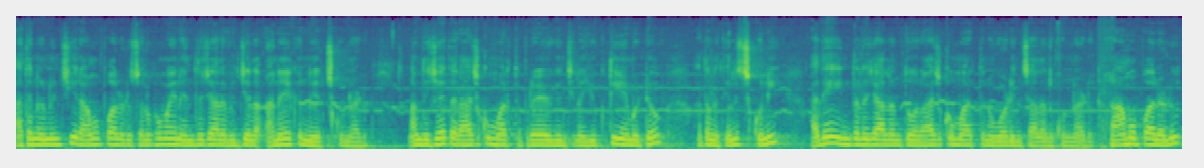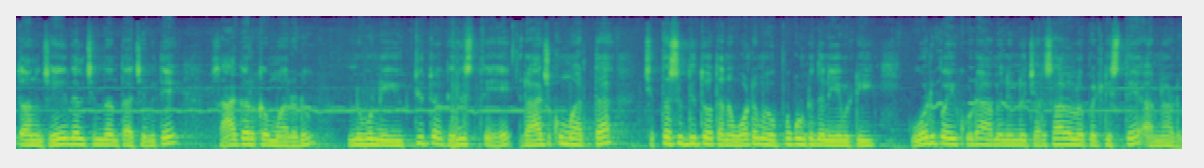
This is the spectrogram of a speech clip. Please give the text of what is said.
అతని నుంచి రామపాలుడు సులభమైన ఇంద్రజాల విద్యలు అనేక నేర్చుకున్నాడు. అందుచేత రాజకుమార్తె ప్రయోగించిన యుక్తి ఏమిటో అతను తెలుసుకుని అదే ఇంద్రజాలంతో రాజకుమార్తెను ఓడించాలనుకున్నాడు. రామపాలుడు తాను చేయదలిచిందంతా చెబితే సాగర్ కుమారుడు నువ్వు నీ యుక్తితో గెలిస్తే రాజకుమార్తె చిత్తశుద్ధితో తన ఓటమి ఒప్పుకుంటుందని ఏమిటి? ఓడిపోయి కూడా ఆమె నిన్ను చెరసాలలో పెట్టిస్తే అన్నాడు.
